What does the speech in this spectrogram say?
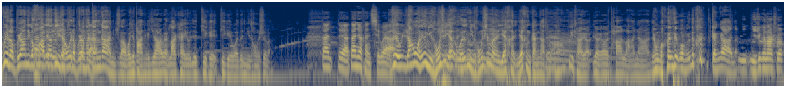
为了不让这个话但是就撂地上，为了不让他尴尬，你知道，我就把那个易拉罐拉开，我就递给递给我的女同事了。但对啊，但就很奇怪啊。对，然后我那个女同事也，我的女同事们也很也很尴尬，她说啊啊，为啥要要要他拿呢？就我们 我们都很尴尬的。你你就跟他说，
